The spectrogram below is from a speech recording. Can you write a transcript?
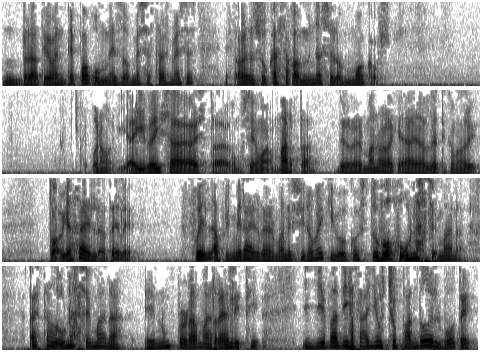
relativamente poco, un mes, dos meses, tres meses, estaban en su casa comiéndose los mocos. Bueno, y ahí veis a esta, ¿cómo se llama? Marta, de Gran Hermano, la que era el Atlético de Madrid. Todavía sale en la tele. Fue la primera de Gran Hermano y si no me equivoco, estuvo una semana. Ha estado una semana en un programa reality y lleva 10 años chupando del bote.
